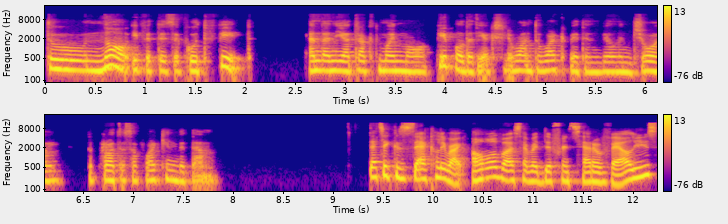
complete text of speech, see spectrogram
to know if it is a good fit. And then you attract more and more people that you actually want to work with and will enjoy the process of working with them. That's exactly right. All of us have a different set of values.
